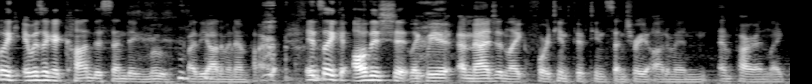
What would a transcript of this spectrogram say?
But, like it was like a condescending move by the Ottoman Empire. It's like all this shit. Like we imagine like 14th, 15th century Ottoman Empire and like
